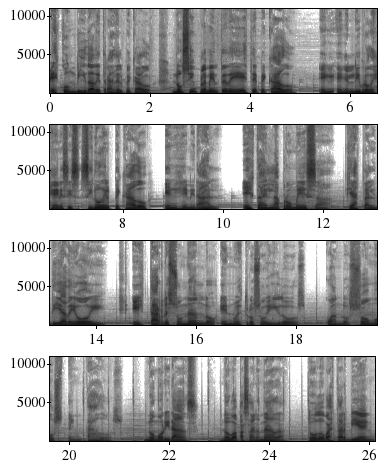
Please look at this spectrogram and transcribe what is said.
escondida detrás del pecado. No simplemente de este pecado en, en, el libro de Génesis, sino del pecado en general. Esta es la promesa que hasta el día de hoy está resonando en nuestros oídos cuando somos tentados. No morirás, no va a pasar nada, todo va a estar bien,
